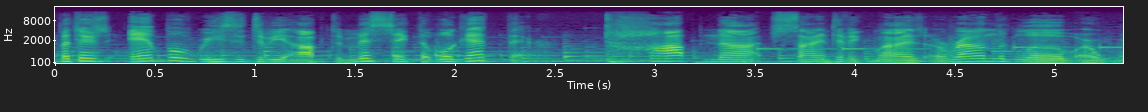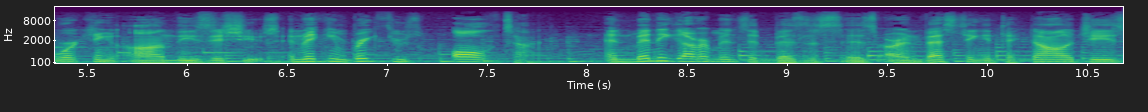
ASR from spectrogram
But there's ample reason to be optimistic that we'll get there top notch scientific minds around the globe are working on these issues and making breakthroughs all the time. And many governments and businesses are investing in technologies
